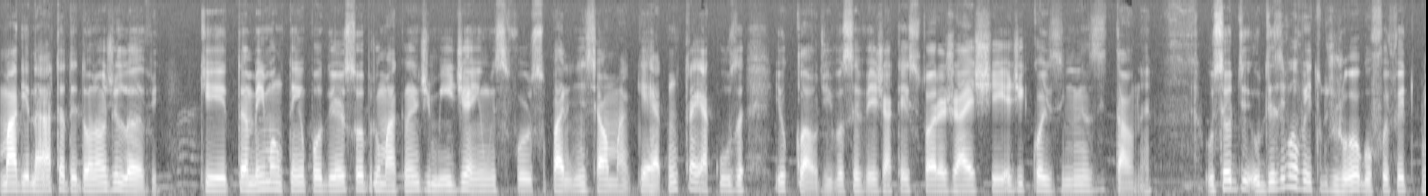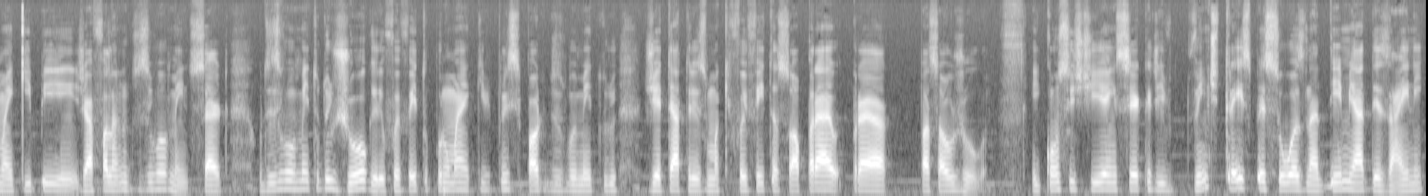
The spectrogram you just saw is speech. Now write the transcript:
magnata de Donald Love que também mantém o poder sobre uma grande mídia em um esforço para iniciar uma guerra contra a Yakuza e o Cloud. E você vê já que a história já é cheia de coisinhas e tal, né? O, seu, o desenvolvimento do jogo foi feito por uma equipe, já falando do desenvolvimento, certo? O desenvolvimento do jogo ele foi feito por uma equipe principal de desenvolvimento do GTA 3, uma que foi feita só para passar o jogo. e consistia em cerca de 23 pessoas na DMA Design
